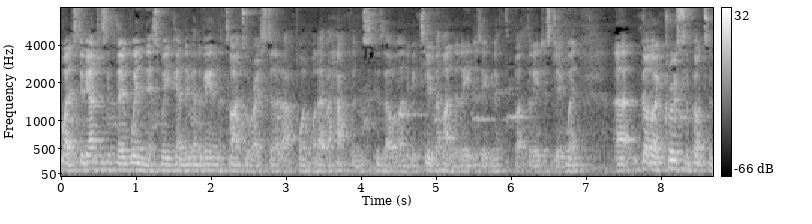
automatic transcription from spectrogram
well, Estudiantes, if they win this weekend, they're going to be in the title race still at that point, whatever happens, because they'll only be two behind the leaders, even if both the leaders do win. Uh, Godoy Cruz have got to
